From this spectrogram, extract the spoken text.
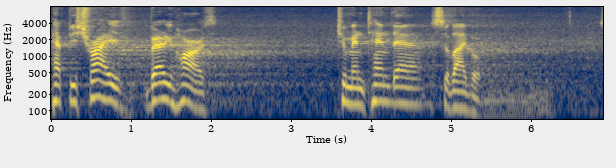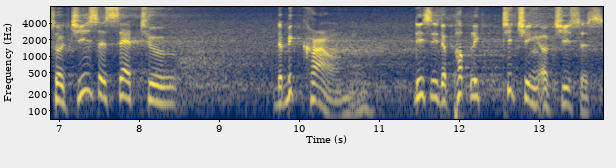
have to strive very hard to maintain their survival. So Jesus said to the big crowd, this is the public teaching of Jesus.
